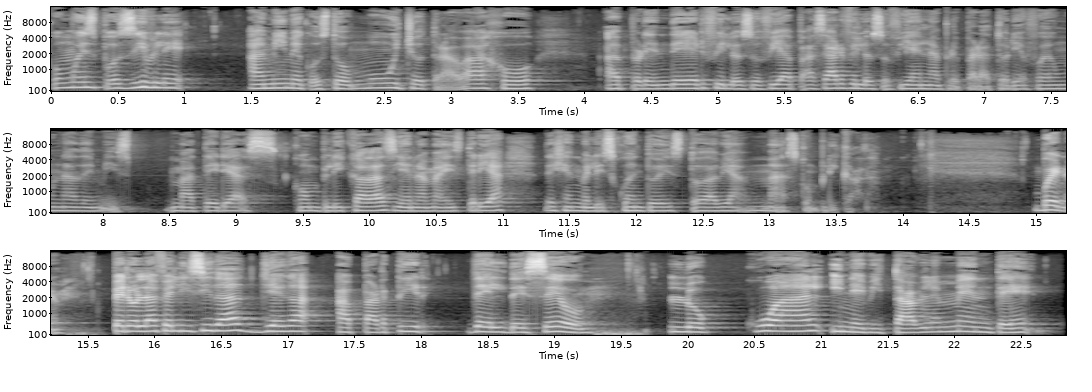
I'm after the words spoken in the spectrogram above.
¿Cómo es posible? A mí me costó mucho trabajo aprender filosofía, pasar filosofía en la preparatoria. Fue una de mis materias complicadas y en la maestría, déjenme les cuento, es todavía más complicada. Bueno, pero la felicidad llega a partir del deseo, lo cual inevitablemente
